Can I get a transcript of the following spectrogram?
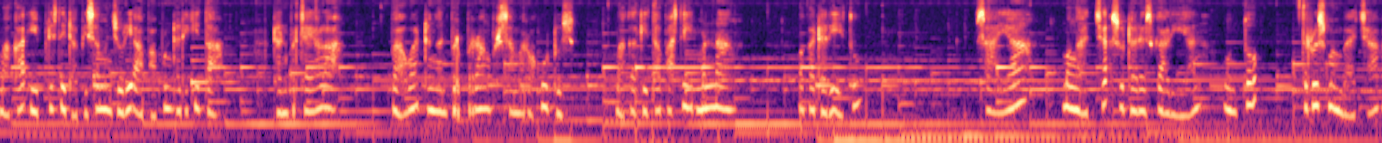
maka iblis tidak bisa mencuri apa pun dari kita. Dan percayalah bahwa dengan berperang bersama Roh Kudus, maka kita pasti menang. Maka dari itu, saya mengajak saudara sekalian untuk terus membaca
